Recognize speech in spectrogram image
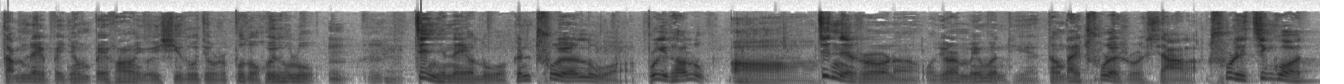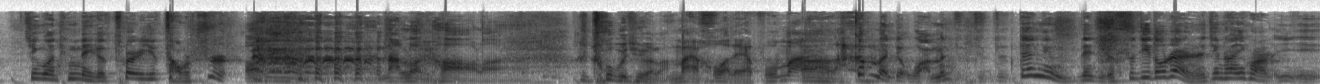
咱们这个北京北方有一习俗，就是不走回头路，嗯。嗯，进去那个路跟出来的路啊不是一条路，哦，进去的时候呢，我觉得没问题，等待出来的时候瞎了，出来经过经过那个村儿一早市，那乱套了。出不去了。卖货的也不卖了。啊，，根本就我们这这那那几个司机都认识，经常一块儿一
